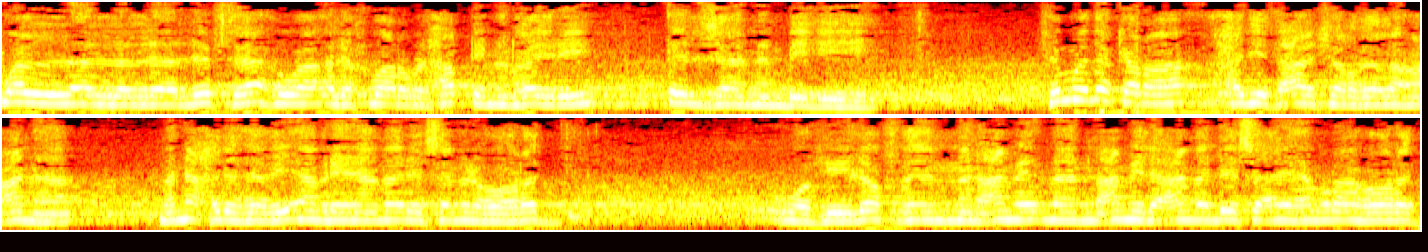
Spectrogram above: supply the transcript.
والإفتاء هو الإخبار بالحق من غير إلزام به. ثم ذكر حديث عائشة رضي الله عنها من أحدث في أمرنا ما ليس منه رد وفي لفظ من عمل, من عمل عمل ليس عليه أمره هو رد.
